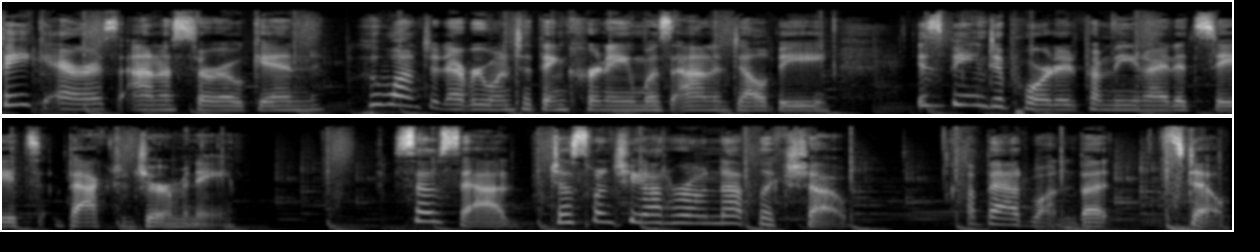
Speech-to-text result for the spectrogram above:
fake heiress Anna Sorokin, who wanted everyone to think her name was Anna Delvey, is being deported from the United States back to Germany. So sad, just when she got her own Netflix show. A bad one, but still.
